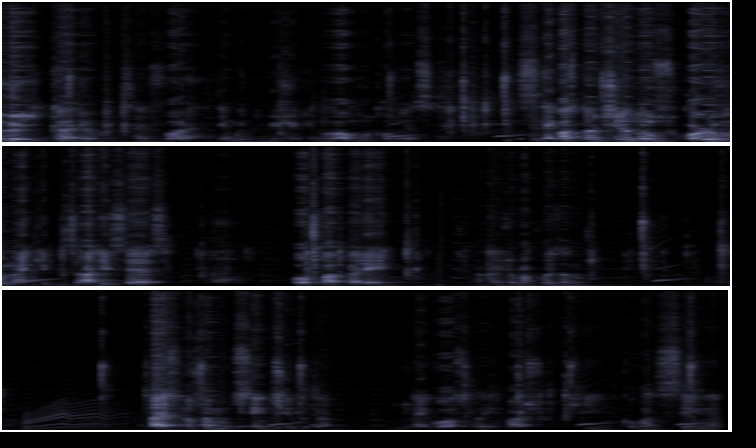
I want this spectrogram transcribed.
Ai, caramba, sai fora. Tem muito bicho aqui logo no começo. Esses negócios estão tirando uns corvos, né? Que bizarrice é essa? Opa, pera aí. Arranjei uma coisa... Tá, isso não faz muito sentido, né? Negócio lá embaixo aqui. Como assim, né?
